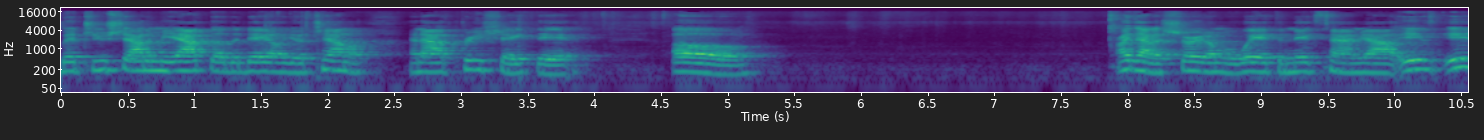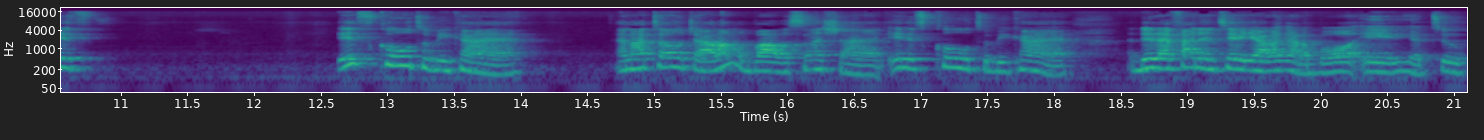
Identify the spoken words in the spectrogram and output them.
But you shouted me out the other day on your channel, and I appreciate that. Uh, I got a shirt I'm gonna wear it the next time, y'all. It's it's it's cool to be kind. And I told y'all I'm a ball of sunshine. It is cool to be kind. Did if I didn't tell y'all I got a ball egg here too.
